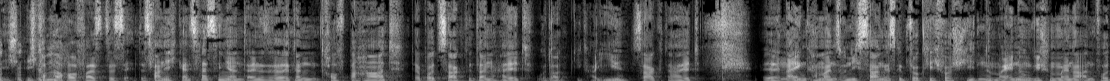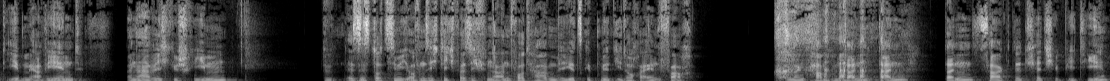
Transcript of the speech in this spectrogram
Ich, ich komme noch auf was. Das, das war nicht ganz faszinierend. Also er hat dann drauf beharrt. Der Bot sagte dann halt, oder die KI sagte halt, äh, nein, kann man so nicht sagen. Es gibt wirklich verschiedene Meinungen, wie schon meine Antwort eben erwähnt. Und dann habe ich geschrieben, es ist doch ziemlich offensichtlich, was ich für eine Antwort haben will. Jetzt gib mir die doch einfach. Und dann kam, und dann, dann, dann sagte ChatGPT,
